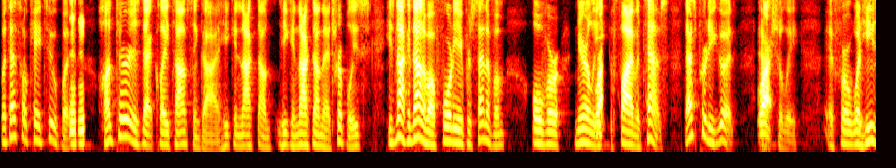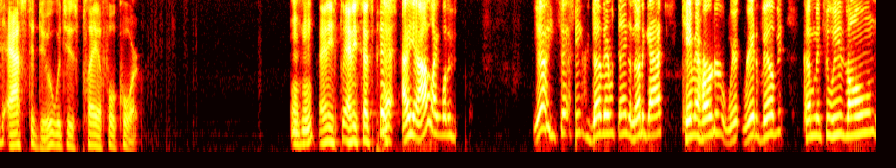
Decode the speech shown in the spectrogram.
But that's okay too. But Mhm. Hunter is that Klay Thompson guy. He can knock down. He can knock down that triple. He's he's knocking down about forty eight percent of them over nearly Right. five attempts. That's pretty good, Right. actually, eh, for what he's asked to do, which is play a full court. Mm-hmm. And he and he sets Yeah, picks. I, yeah, I like what he. Yeah, he sets picks. He does everything. Another guy, Kevin Huerter, Red, Red Velvet, coming into his own,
